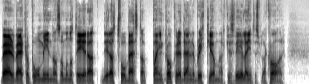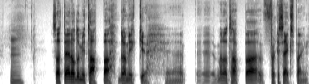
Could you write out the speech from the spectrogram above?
väl värt att påminna oss om att notera att deras två bästa poängplockare, Daniel Brickley och Marcus Vela, inte spelar kvar. Mm. Så att där har de ju tappat bra mycket. Eh, eh, man har tappat 46 poäng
